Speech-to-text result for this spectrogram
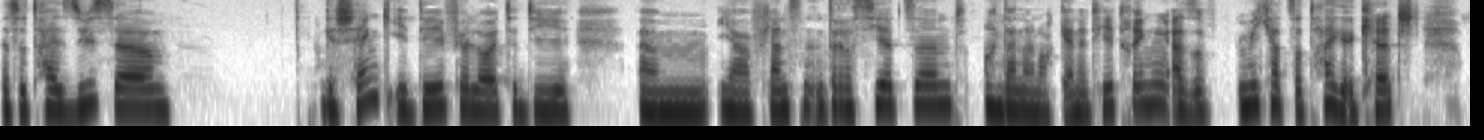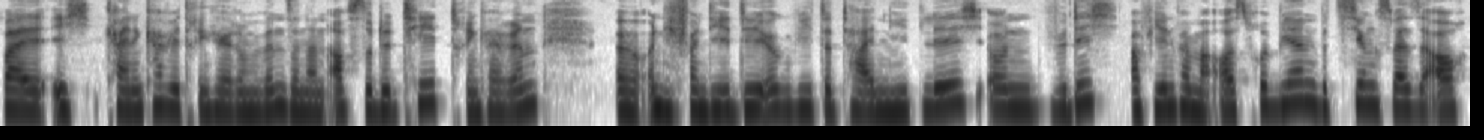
eine total süße Geschenkidee für Leute, die ähm, ja, Pflanzen interessiert sind und dann auch noch gerne Tee trinken. Also mich hat total gecatcht, weil ich keine Kaffeetrinkerin bin, sondern absolute Teetrinkerin. Äh, und ich fand die Idee irgendwie total niedlich und würde ich auf jeden Fall mal ausprobieren, beziehungsweise auch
